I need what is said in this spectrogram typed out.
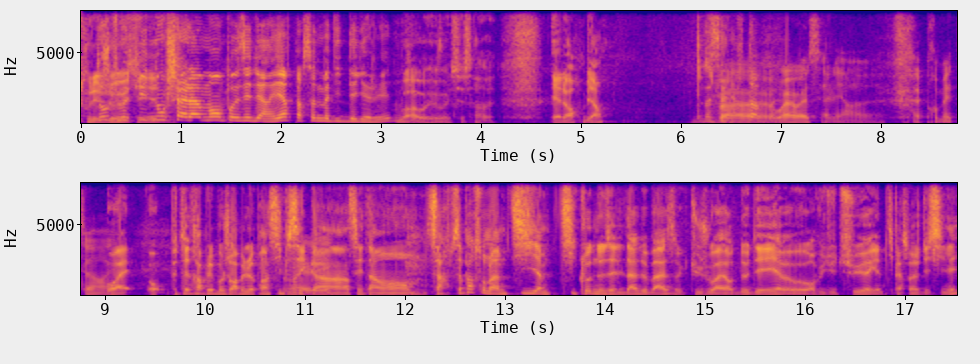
Tous les Donc je me suis étaient- nonchalamment posé derrière, personne m'a dit de dégager. Bah oui, oui, c'est ça. ouais. Et alors, bien? Bah, ça a l'air top. ouais. ouais, ouais, ça a l'air euh, très prometteur. ouais. Ouais, Bon, peut-être rappelez-moi, je rappelle le principe, c'est qu'un, c'est un, ça, ça peut ressembler à un petit, un petit clone de Zelda de base que tu joues en 2D euh, en vue du dessus avec un petit personnage dessiné,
